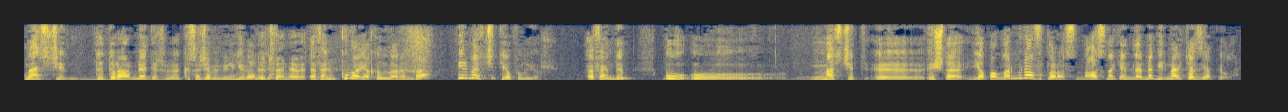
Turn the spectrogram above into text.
Mescid-i Dırar nedir? Kısaca bir bilgi verelim. Lütfen, evet. Efendim Kuba yakınlarında bir mescit yapılıyor. Efendim bu o, mescit e, işte yapanlar münafıklar aslında. Aslında kendilerine bir merkez yapıyorlar.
